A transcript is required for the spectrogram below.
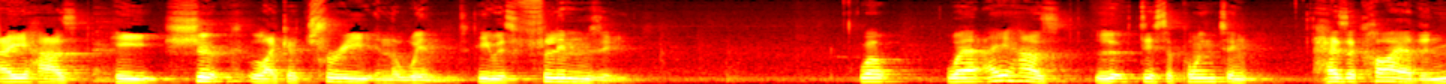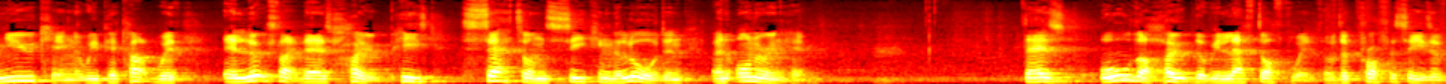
Ahaz, he shook like a tree in the wind. He was flimsy. Well, where Ahaz looked disappointing, Hezekiah, the new king that we pick up with, it looks like there's hope. He's set on seeking the Lord and, and honouring him. There's all the hope that we left off with of the prophecies of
